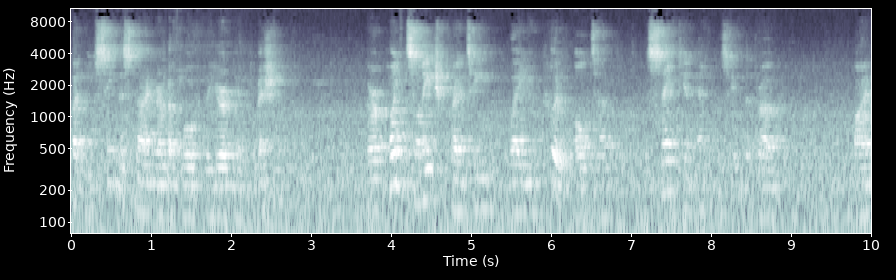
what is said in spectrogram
But you've seen this diagram before for the European Commission. There are points on each protein where you could alter the safety and efficacy of the drug by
